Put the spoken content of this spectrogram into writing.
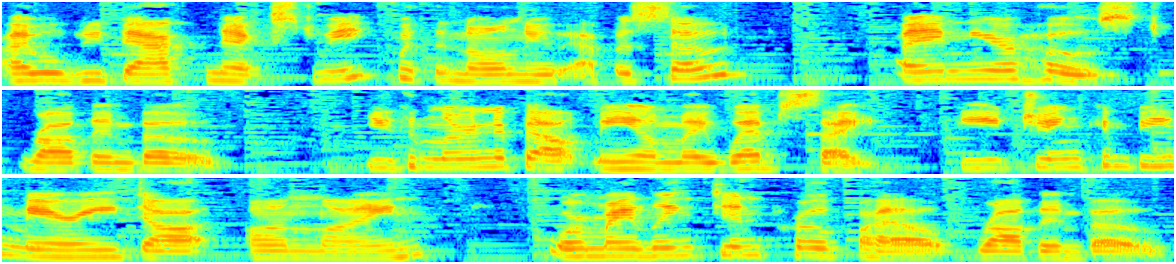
I will be back next week with an all new episode. I am your host, Robin Bogue. You can learn about me on my website, eatdrinkandbemerry.online or my LinkedIn profile, Robin Bogue.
